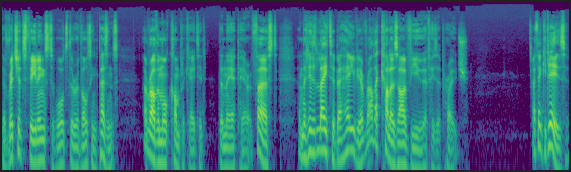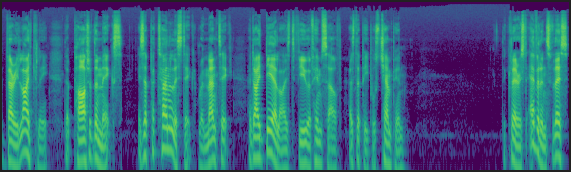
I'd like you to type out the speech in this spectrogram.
that Richard's feelings towards the revolting peasants are rather more complicated than they appear at first, and that his later behaviour rather colours our view of his approach. I think it is very likely that part of the mix is a paternalistic, romantic, and idealised view of himself as the people's champion. The clearest evidence for this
